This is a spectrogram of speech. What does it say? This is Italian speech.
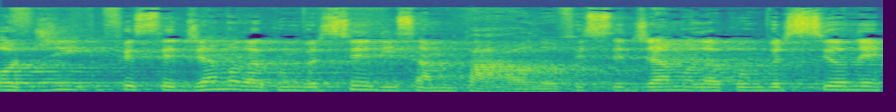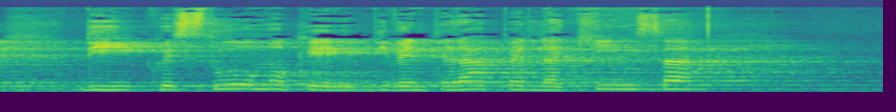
Oggi festeggiamo la conversione di San Paolo, festeggiamo la conversione di quest'uomo che diventerà per la Chiesa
